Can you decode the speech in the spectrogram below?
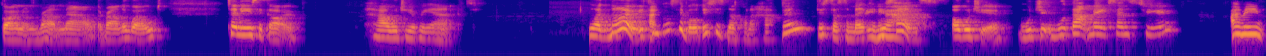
going on right now around the world. 10 years ago how would you react? Like no it's impossible. This is not going to happen. This doesn't make any yeah. sense. Or would you? Would you would that make sense to you? I mean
